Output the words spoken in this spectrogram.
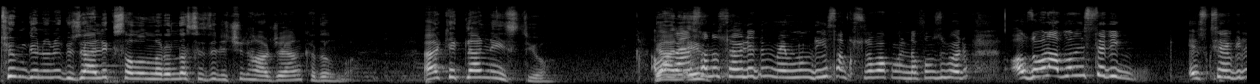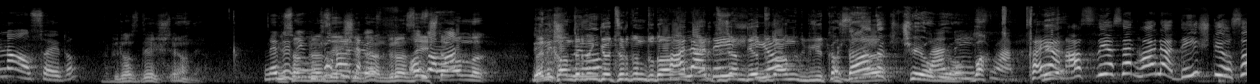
Tüm gününü güzellik salonlarında sizin için harcayan kadın mı? Erkekler ne istiyor? Ama Yani ben ev- sana söyledim memnun değilsen kusura bakmayın lafınızı böldüm. O zaman ablanın istediği eski sevgilini alsaydın. Biraz değişti yani. Ne İnsan dediğimi biraz çok değişti biliyorsun. yani. Biraz O değişti zaman- valla. Beni Değişmiyor. kandırdın götürdün dudağını Hala eriteceğim diye dudağını büyütmüşsün Daha ya. da şey oluyor. Bak, Kayan Aslı'ya sen hala değiş diyorsun.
